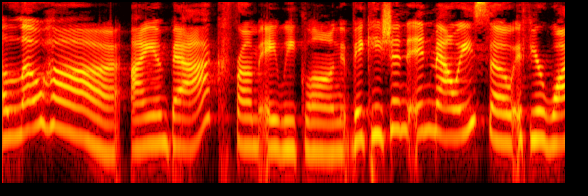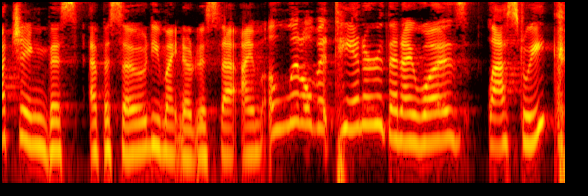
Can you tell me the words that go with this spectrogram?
Aloha! I am back from a week long vacation in Maui. So if you're watching this episode, you might notice that I'm a little bit tanner than I was last week.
